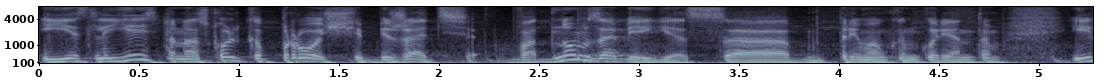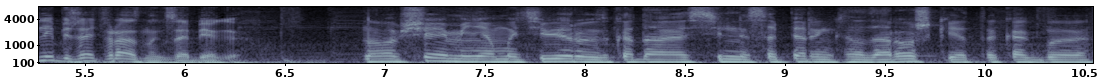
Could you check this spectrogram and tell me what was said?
И если есть, то насколько проще бежать в одном забеге с э, прямым конкурентом или бежать в разных забегах? Ну, вообще меня мотивирует, когда сильный соперник на дорожке, это как бы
